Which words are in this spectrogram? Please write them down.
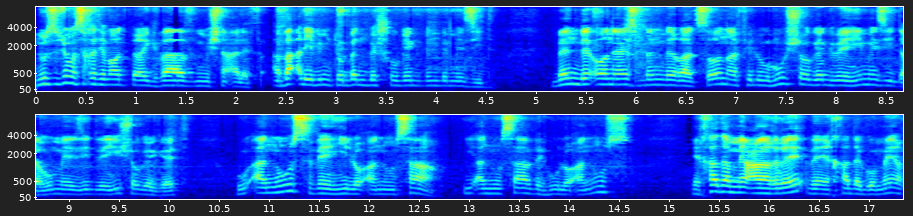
Nous étions à Sechet Yavamot, Perik Vav, Mishnah Aleph. Abba Aliyevim to Ben Beshogeg, Ben Bemezid. Ben Beones, Ben Beratson, Afilu Hu Shogeg Vehi Mezida, Hu Mezid Vehi Shogeget, Hu Anus Vehi Lo Anusa, I Anusa Vehu Lo Anus, Echad HaMe'are Ve'echad HaGomer,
